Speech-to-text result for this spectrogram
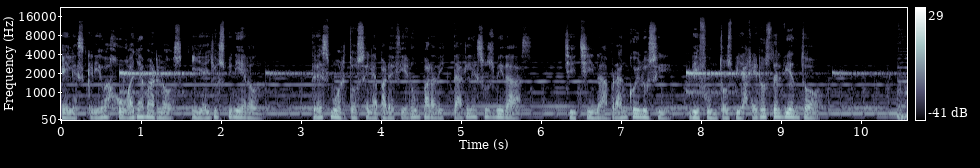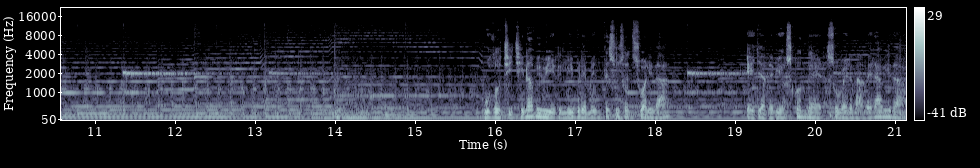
El escriba jugó a llamarlos y ellos vinieron. Tres muertos se le aparecieron para dictarle sus vidas. Chichina, Branco y Lucy, difuntos viajeros del viento. ¿Pudo Chichina vivir libremente su sexualidad? Ella debió esconder su verdadera vida.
